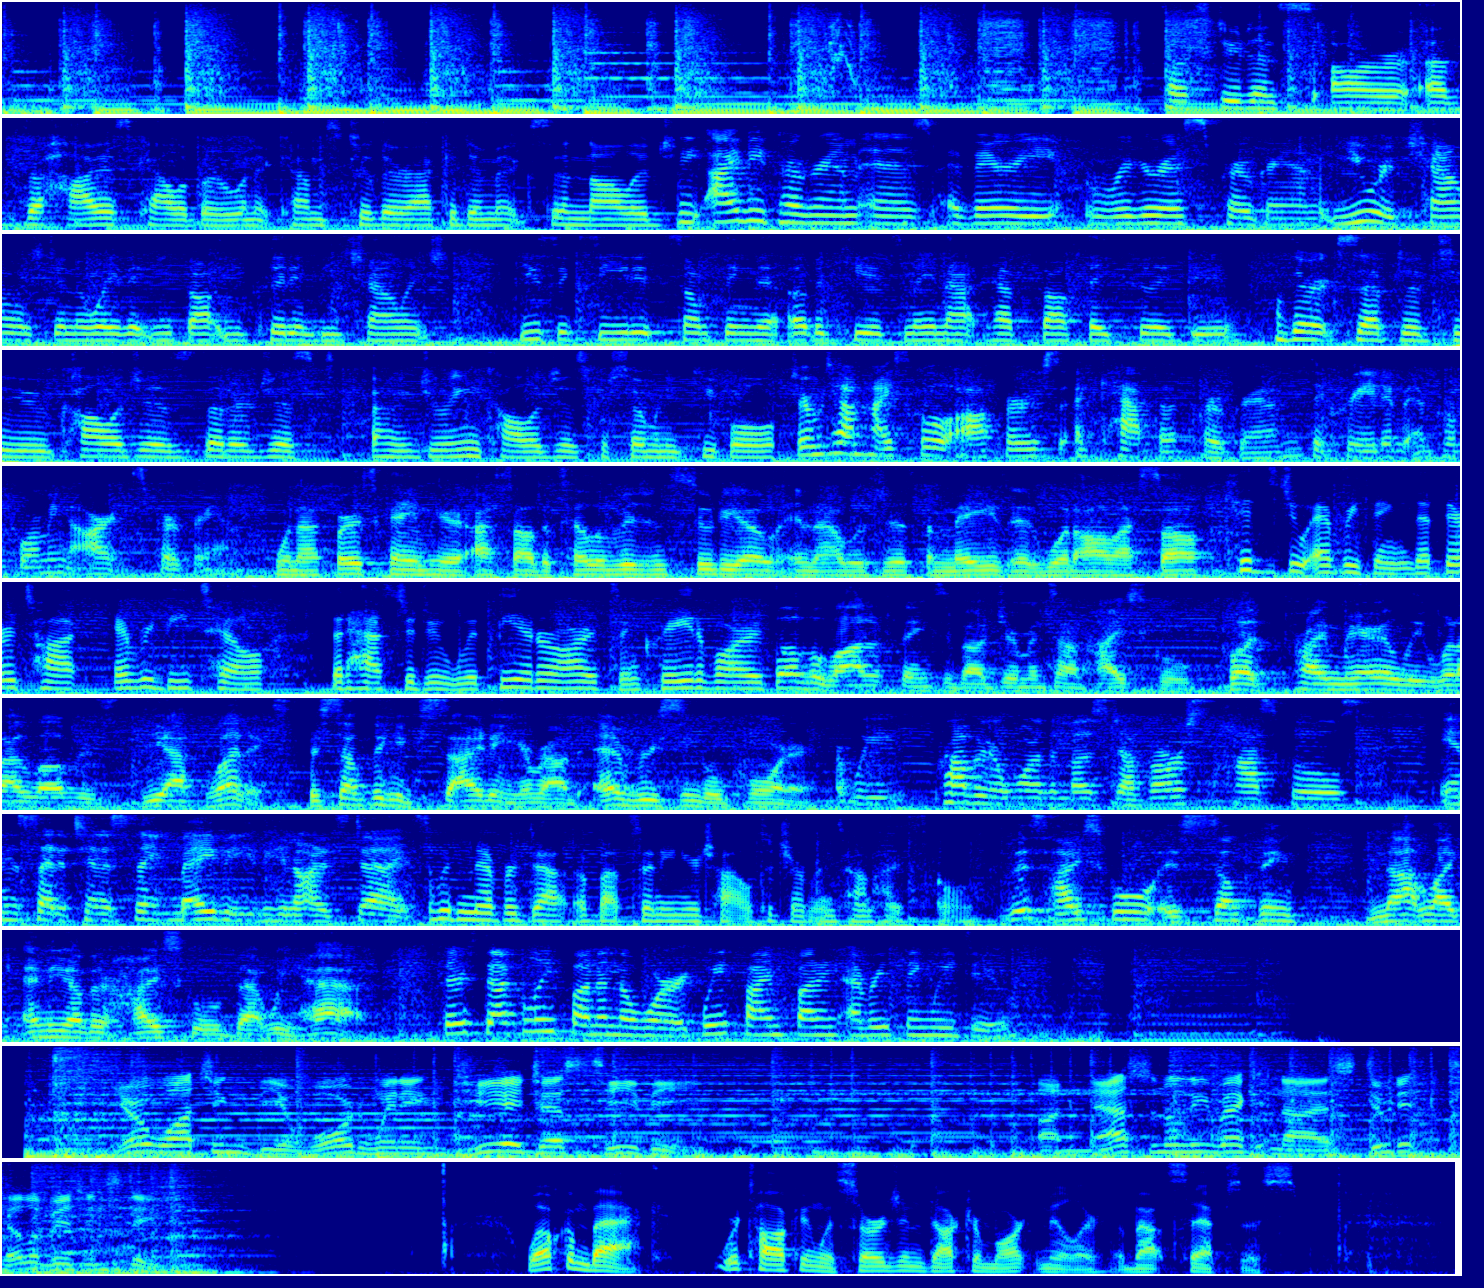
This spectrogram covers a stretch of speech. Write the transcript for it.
Our students are of the highest caliber when it comes to their academics and knowledge. The IB program is a very rigorous program. You were challenged in a way that you thought you couldn't be challenged. You succeeded something that other kids may not have thought they could do. They're accepted to colleges that are just, I mean, dream colleges for so many people. Germantown High School offers a CAPA program, the Creative and Performing Arts program. When I first came here, I saw the television studio and I was just amazed at what all I saw. Kids do everything, that they're taught every detail that has to do with theater arts and creative arts. I love a lot of things about Germantown High School, but primarily what I love is the athletics. There's something exciting around every single corner. We probably are one of the most diverse high schools in the state of Tennessee, maybe the United States. I would never doubt about sending your child to Germantown High School. This high school is something not like any other high school that we have. There's definitely fun in the work. We find fun in everything we do. You're watching the award-winning GHS TV, a nationally recognized student television station. Welcome back. We're talking with surgeon Dr. Mark Miller about sepsis.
